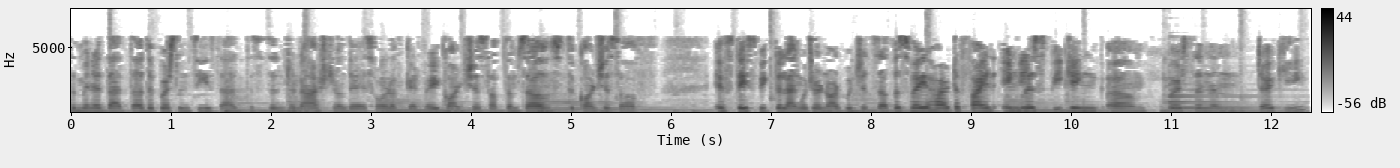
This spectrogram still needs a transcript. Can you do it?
the minute that the other person sees that this is international, they sort of get very conscious of themselves, the conscious of if they speak the language or not, which itself is very hard to find English speaking um, person in Turkey.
